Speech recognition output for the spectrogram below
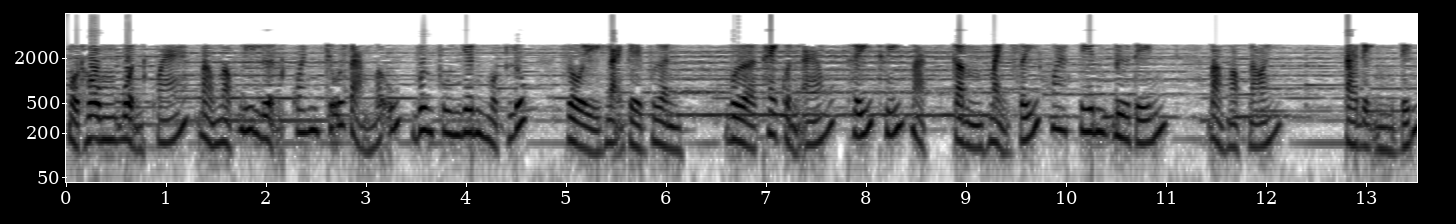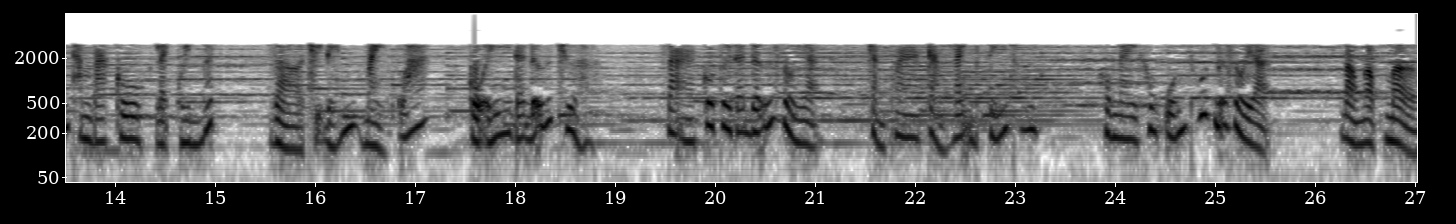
Một hôm buồn quá, Bảo Ngọc đi lượn quanh chỗ giả mẫu Vương Phu Nhân một lúc rồi lại về vườn, vừa thay quần áo thấy Thúy Mạc cầm mảnh giấy hoa tiên đưa đến, Bảo Ngọc nói, ta định đến thăm ba cô lại quên mất, giờ chị đến may quá, cô ấy đã đỡ chưa hả? Dạ cô tôi đã đỡ rồi ạ, chẳng qua cảm lạnh một tí thôi, hôm nay không uống thuốc nữa rồi ạ. Bảo Ngọc mở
